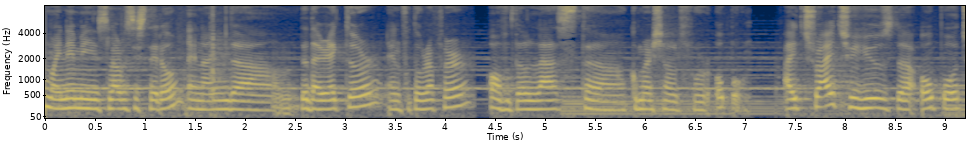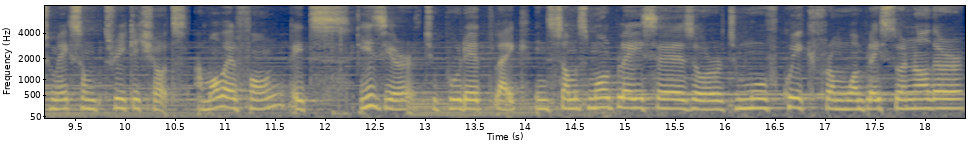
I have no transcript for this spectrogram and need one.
My name is Laura Sisteró and I'm the, the director and photographer of the last uh, commercial for Oppo. I tried to use the Oppo to make some tricky shots. A mobile phone, it's easier to put it like in some small places or to move quick from one place to another.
